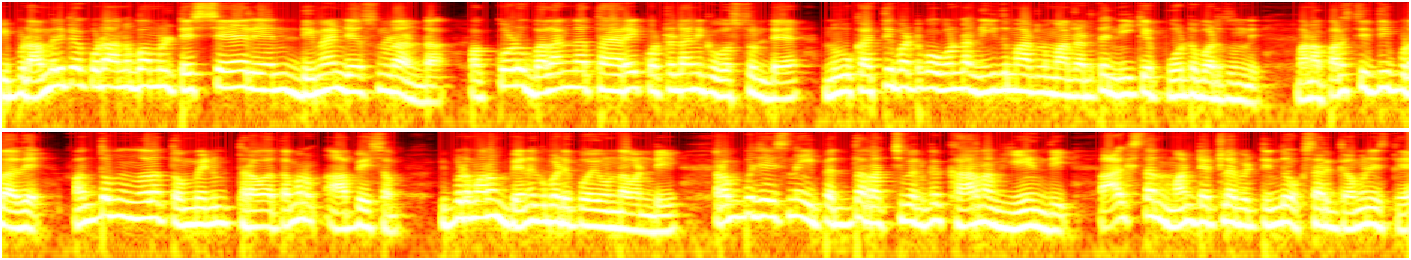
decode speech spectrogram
ఇప్పుడు అమెరికా కూడా అనుభవములు టెస్ట్ చేయాలి అని డిమాండ్ చేస్తున్నాడంట. పక్కోడు బలంగా తయారై కొట్టడానికి వస్తుంటే నువ్వు కత్తి పట్టుకోకుండా నీతి మాటలు మాట్లాడితే నీకే పోటు పడుతుంది. మన పరిస్థితి ఇప్పుడు అదే. పంతొమ్మిది వందల తొంభై ఎనిమిది తర్వాత మనం ఆపేశాం. ఇప్పుడు మనం వెనుకబడిపోయి ఉన్నామండి. ట్రంప్ చేసిన ఈ పెద్ద రచ్చ వెనుక కారణం ఏంది? పాకిస్తాన్ మంట ఎట్లా పెట్టింది ఒకసారి గమనిస్తే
